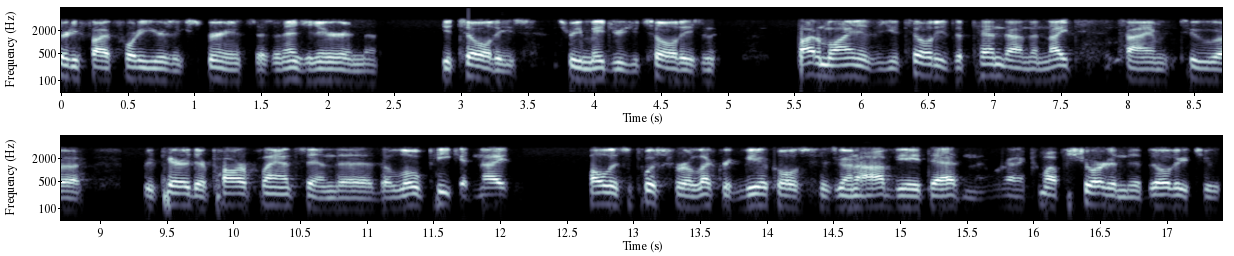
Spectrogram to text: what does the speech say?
35, 40 years experience as an engineer in the utilities, three major utilities. And bottom line is the utilities depend on the night time to uh, repair their power plants and the, the low peak at night. All this push for electric vehicles is going to obviate that, and we're going to come up short in the ability to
